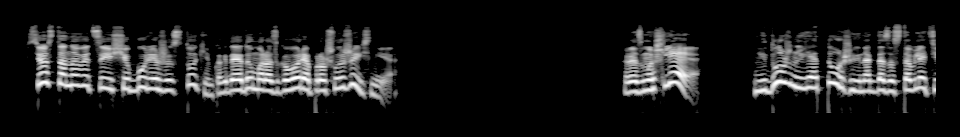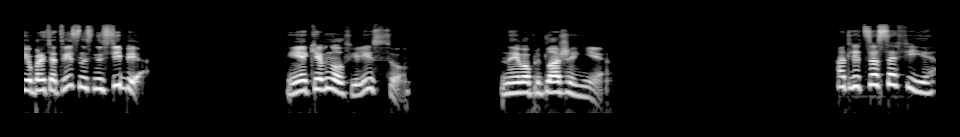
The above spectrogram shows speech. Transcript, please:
Все становится еще более жестоким, когда я думаю о разговоре о прошлой жизни. Размышляя, не должен ли я тоже иногда заставлять ее брать ответственность на себя? Я кивнул Фелису на его предложение. от лица Софии.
